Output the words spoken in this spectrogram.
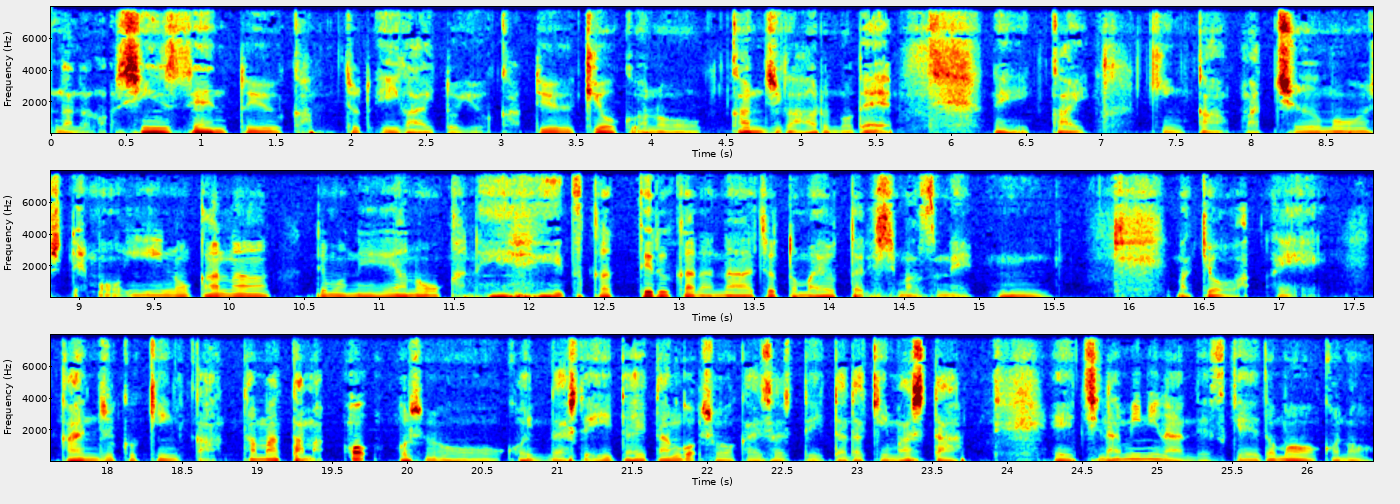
なんだろう、新鮮というか、ちょっと意外というか、という記憶、あの、感じがあるので、ね、一回、金柑、まあ、注文してもいいのかな。でもね、あの、お金使ってるからな、ちょっと迷ったりしますね。うん。まあ、今日は、えー、完熟金柑たまたまをご声に出して言いたい単語を紹介させていただきました。えー、ちなみになんですけれども、この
